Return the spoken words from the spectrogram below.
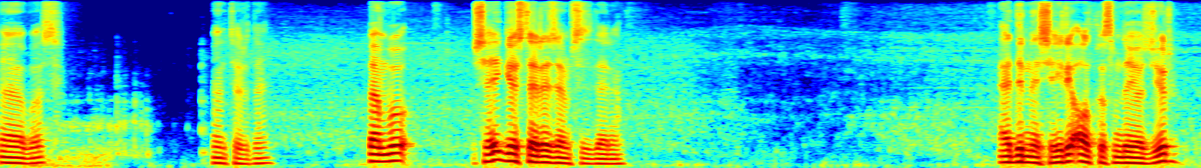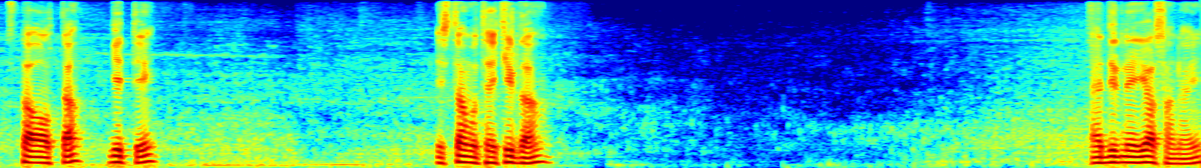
E bas. Enter'de. Ben bu şeyi göstereceğim sizlere. Edirne şehri alt kısmında yazıyor. Sağ altta. Gitti. İstanbul Tekirdağ. Edirne Yağ Sanayi.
